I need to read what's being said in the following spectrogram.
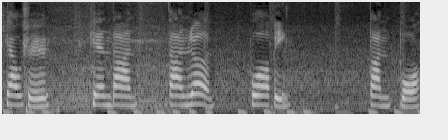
挑食、偏担、担任、波饼、单薄。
